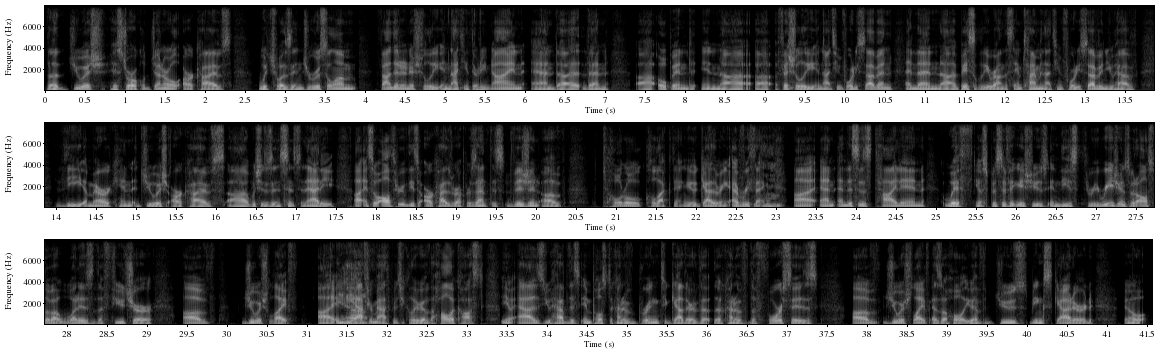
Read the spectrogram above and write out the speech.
The Jewish Historical General Archives, which was in Jerusalem, founded initially in 1939 and uh, then uh, opened in uh, uh, officially in 1947, and then uh, basically around the same time in 1947, you have the American Jewish Archives, uh, which is in Cincinnati, and so all three of these archives represent this vision of total collecting, you know, gathering everything, mm-hmm. uh, and and this is tied in with you know specific issues in these three regions, but also about what is the future of Jewish life uh, in yeah. the aftermath, particularly of the Holocaust. You know, as you have this impulse to kind of bring together the, the kind of the forces of Jewish life as a whole. You have Jews being scattered, you know,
